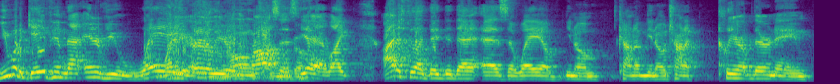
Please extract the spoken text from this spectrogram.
You would have gave him that interview way, Way earlier in the process. Yeah, like I just feel like they did that as a way of you know kind of you know trying to clear up their name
